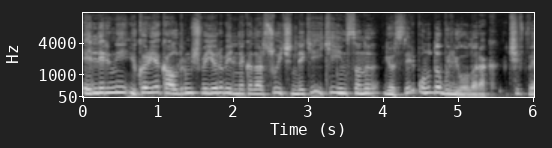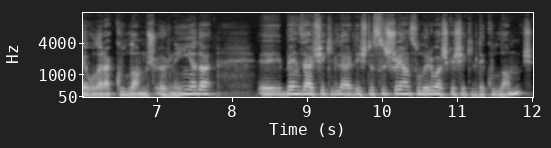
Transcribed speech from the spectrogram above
Ellerini yukarıya kaldırmış ve yarı beline kadar su içindeki iki insanı gösterip onu W olarak, çift V olarak kullanmış örneğin ya da e, benzer şekillerde işte sıçrayan suları başka şekilde kullanmış.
